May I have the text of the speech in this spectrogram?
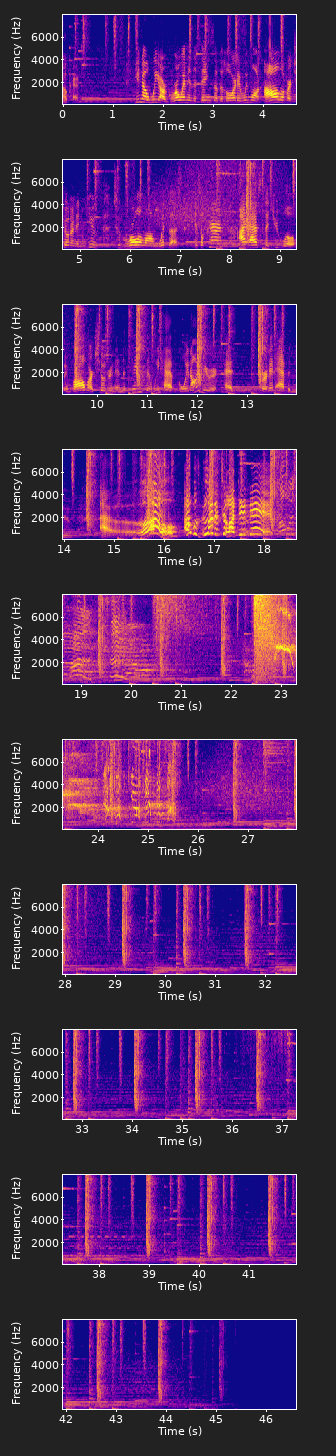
Okay. You know, we are growing in the things of the Lord, and we want all of our children and youth to grow along with us. And so, parents, I ask that you will involve our children in the things that we have going on here at Burnett Avenue. Uh, oh, I was good until I did that.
